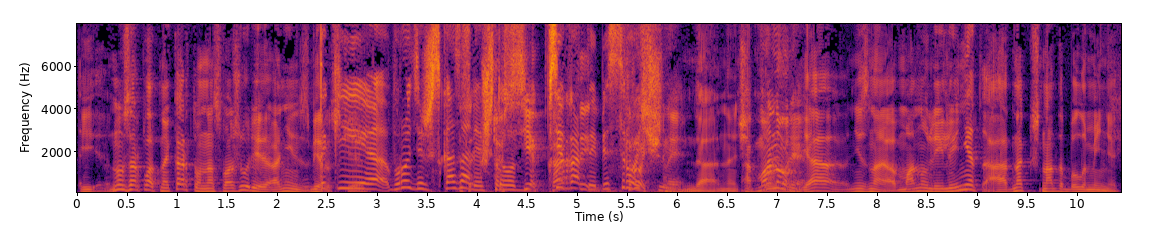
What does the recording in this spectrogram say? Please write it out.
И, ну, зарплатная карта у нас в ажуре, они сберовские. Такие вроде же сказали, Что что, все карты, карты бессрочные. срочные. Да, значит, Обманули? Я не знаю, обманули или нет, а однако ж надо было менять.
